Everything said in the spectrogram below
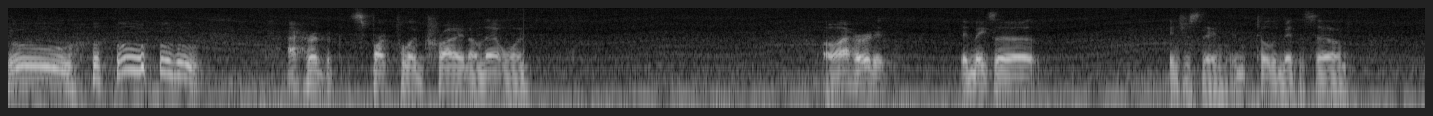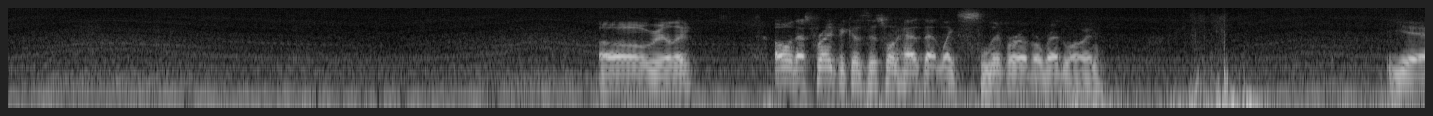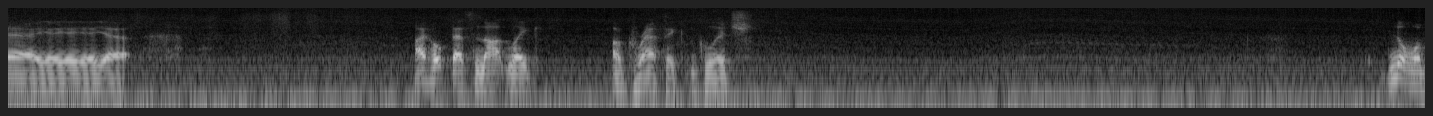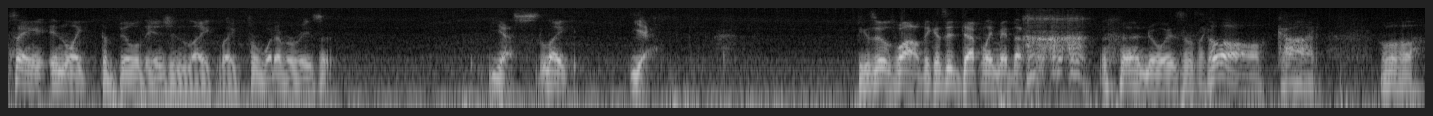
Ooh, I heard the spark plug crying on that one. Oh, I heard it. It makes a interesting. It totally made the sound. Oh, really? Oh, that's right, because this one has that, like, sliver of a red line. Yeah, yeah, yeah, yeah, yeah. I hope that's not, like, a graphic glitch. No, I'm saying in, like, the build engine, like, like, for whatever reason. Yes, like, yeah. Because it was wild, because it definitely made that noise, and I was like, oh, God. Oh.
